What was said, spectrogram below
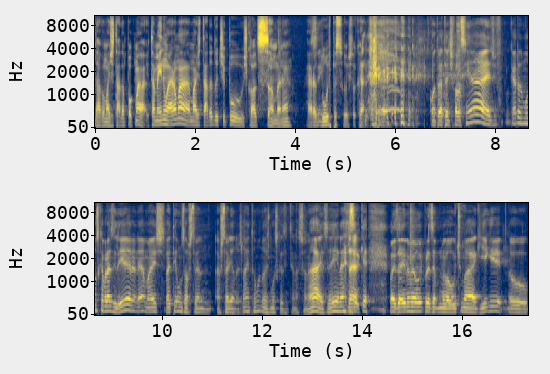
dava uma agitada um pouco maior. E também não era uma, uma agitada do tipo escola de samba, né? Era Sim. duas pessoas tocando. O contratante fala assim: ah, eu quero música brasileira, né? Mas vai ter uns australianos, australianos lá, então manda umas músicas internacionais aí, né? Quê. Mas aí, no meu, por exemplo, na minha última gig, o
